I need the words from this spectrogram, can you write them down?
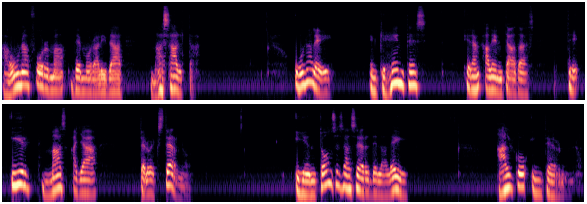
a una forma de moralidad más alta una ley en que gentes eran alentadas de ir más allá de lo externo y entonces hacer de la ley algo interno,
